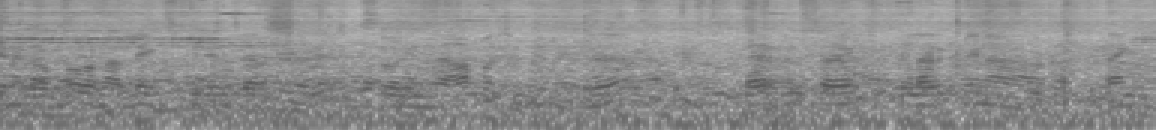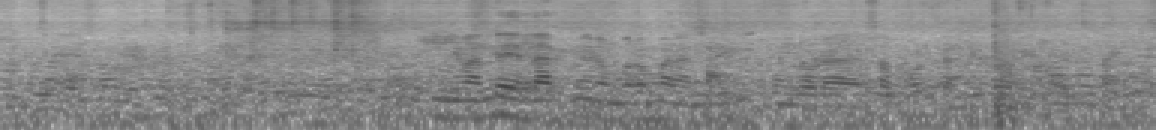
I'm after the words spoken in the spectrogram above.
எனக்கு ரொம்ப ஒரு நல்ல எக்ஸ்பீரியன்ஸாக இருந்தது. ஸோ இந்த ஆப்பர்ச்சுனிட்டிக்கு டேரக்டர் சார் எல்லாருக்குமே நான் தேங்க்யூ பண்ணுறேன் இங்கே வந்து எல்லாருக்குமே ரொம்ப ரொம்ப நன்றி. உங்களோட சப்போர்ட் கண்டிப்பாக வேணும் தேங்க்யூ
